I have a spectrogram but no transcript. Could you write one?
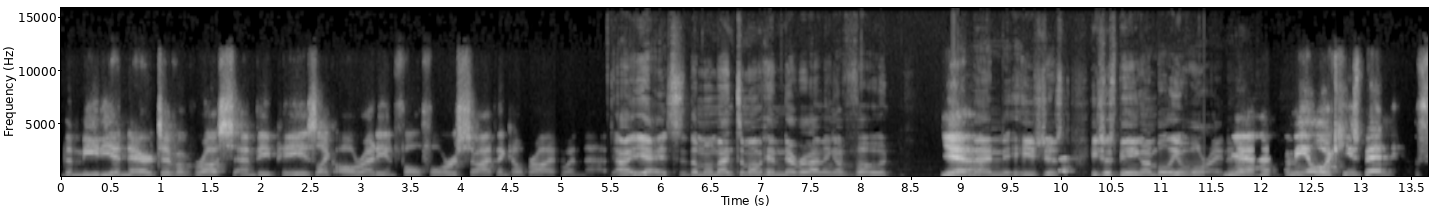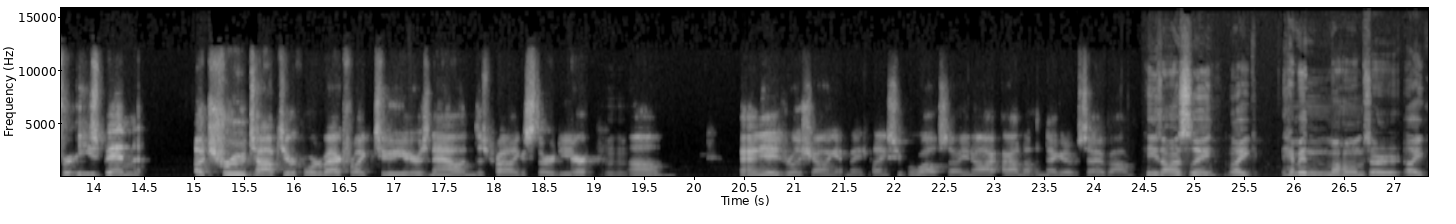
the media narrative of Russ MVP is like already in full force, so I think he'll probably win that. Uh, yeah, it's the momentum of him never having a vote yeah, and then he's just he's just being unbelievable right now. Yeah, I mean, look, he's been for he's been a true top tier quarterback for like two years now, and this is probably like his third year. Mm-hmm. Um, and yeah, he's really showing it. Man, he's playing super well. So you know, I, I got nothing negative to say about him. He's honestly like him and Mahomes are like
